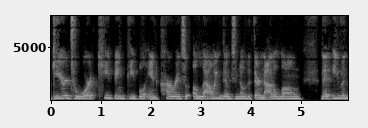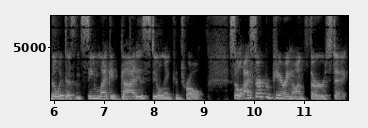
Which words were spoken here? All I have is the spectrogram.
geared toward keeping people encouraged, allowing them to know that they're not alone, that even though it doesn't seem like it, God is still in control. So I start preparing on Thursday,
